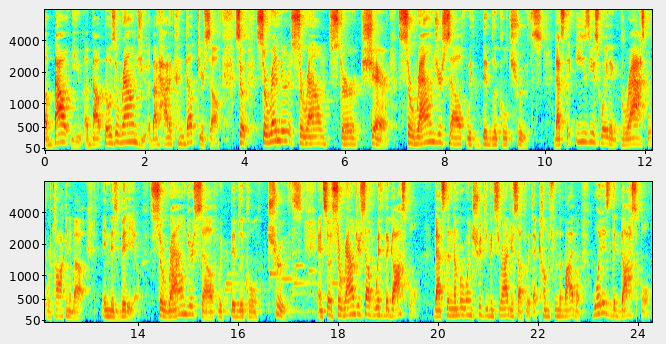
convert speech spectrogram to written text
about you, about those around you, about how to conduct yourself. So surrender, surround, stir, share. Surround yourself with biblical truths. That's the easiest way to grasp what we're talking about in this video. Surround yourself with biblical truths. And so surround yourself with the gospel. That's the number one truth you can surround yourself with that comes from the Bible. What is the gospel?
